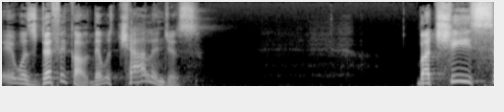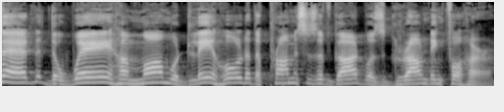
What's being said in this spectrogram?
it was difficult. There were challenges. But she said the way her mom would lay hold of the promises of God was grounding for her.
